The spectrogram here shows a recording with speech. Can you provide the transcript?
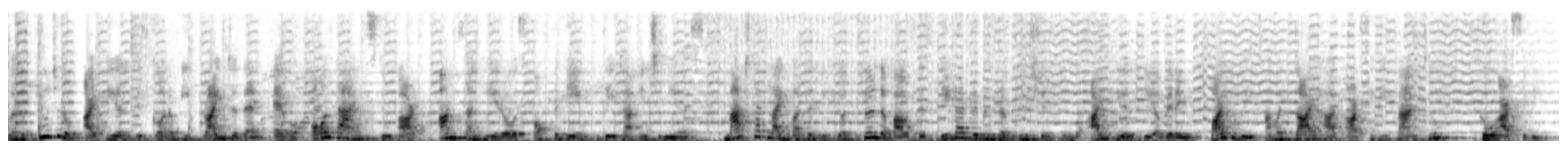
Well, the IPL is gonna be brighter than ever, all thanks to our unsung heroes of the game, data engineers. Smash that like button if you're thrilled about this data-driven revolution in the IPL player bidding. By the way, I'm a die-hard RCB fan too. Go RCB!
